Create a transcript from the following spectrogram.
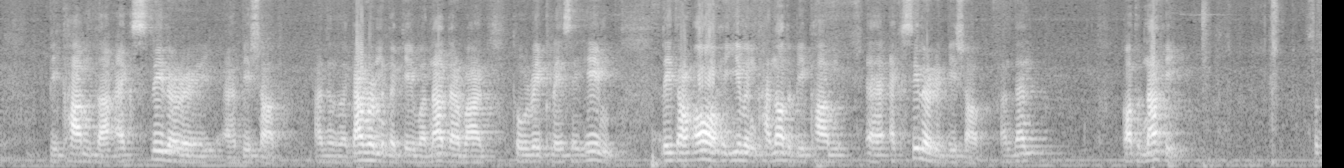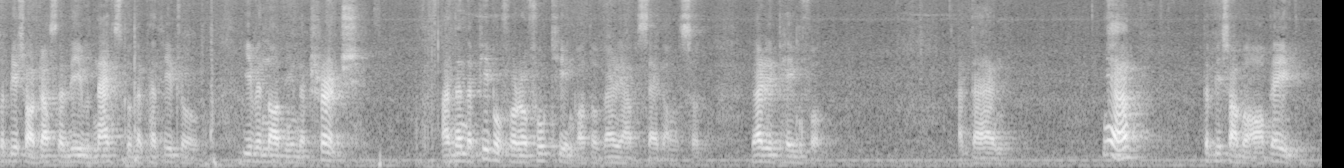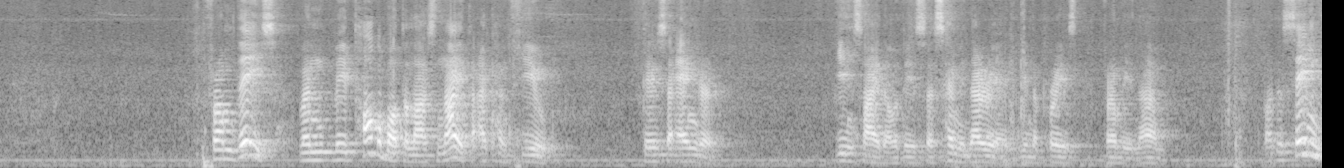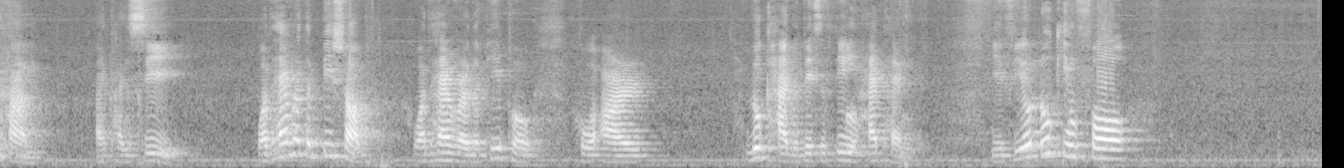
become the auxiliary uh, bishop, and the government gave another one to replace him. Later on, he even cannot become uh, auxiliary bishop, and then got nothing. So the bishop just live next to the cathedral, even not in the church. And then the people from Fukien got very upset also, very painful. And then, yeah, the bishop obeyed. From this, when we talk about the last night, I can feel there's anger inside of this uh, seminarian in the priest from Vietnam. But at the same time, I can see whatever the bishop, whatever the people who are look at this thing happen, if you're looking for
